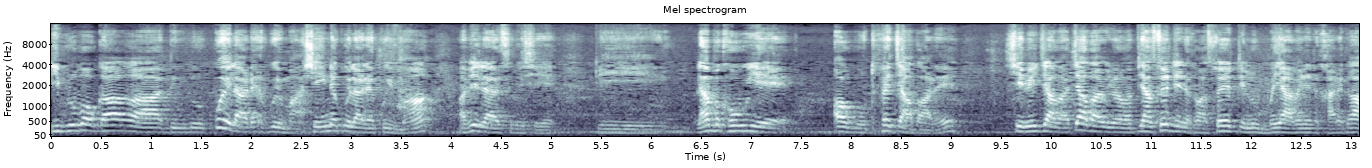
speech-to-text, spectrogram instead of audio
ဒီပရိုဘောက်ကားကဒီလို꿰လာတဲ့အကွေ့မှာအရှိန်နဲ့꿰လာတဲ့အကွေ့မှာမဖြစ်လာလဲဆိုလို့ရှိရင်ဒီလမ်းပခုံးရဲ့အောက်ကိုတစ်ဖက်ကျပါတယ်ရှေ့ဘင်းကျပါကျပါပြီးတော့ပြန်ဆွဲတင်တဲ့ခါဆွဲတင်လို့မရဘဲနဲ့တခါတခါ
